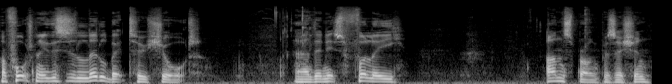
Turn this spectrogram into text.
Unfortunately this is a little bit too short and in its fully unsprung position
